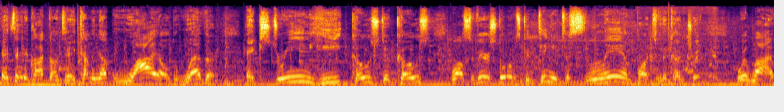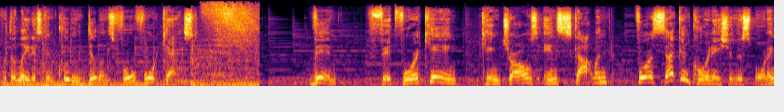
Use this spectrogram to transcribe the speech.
It's 8 o'clock on today. Coming up, wild weather, extreme heat coast to coast, while severe storms continue to slam parts of the country. We're live with the latest, including Dylan's full forecast. Then, fit for a king, King Charles in Scotland for a second coronation this morning.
